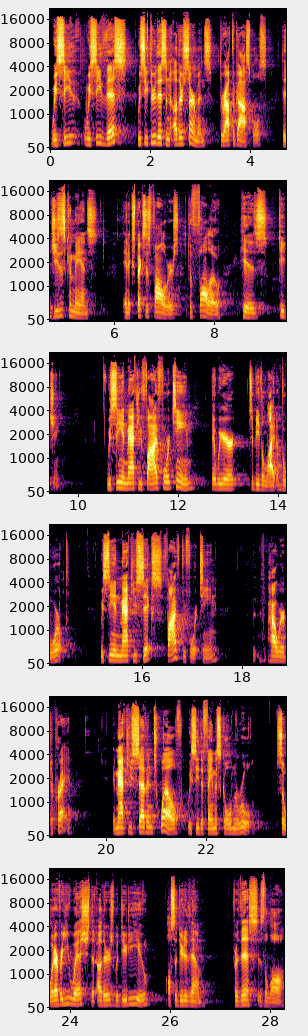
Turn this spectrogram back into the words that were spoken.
We see, we see this, we see through this in other sermons throughout the Gospels that Jesus commands and expects his followers to follow his teaching. We see in Matthew 5 14 that we are to be the light of the world. We see in Matthew 6 5 through 14 how we're to pray. In Matthew 7 12, we see the famous golden rule so whatever you wish that others would do to you, also do to them, for this is the law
